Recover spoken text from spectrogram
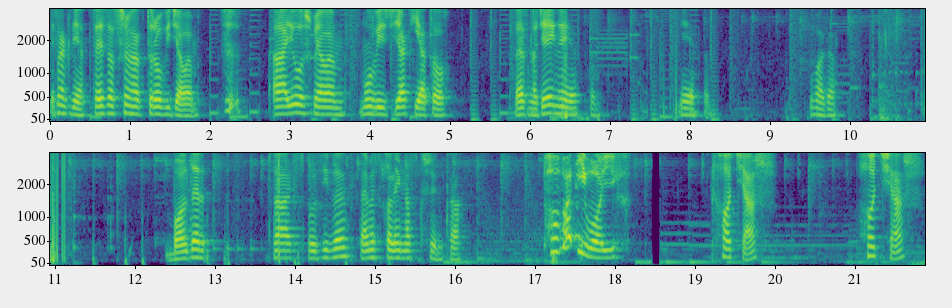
Jednak nie. To jest ta skrzynka, którą widziałem. A już miałem mówić, jak ja to beznadziejny jestem. Nie jestem. Uwaga. Boulder, dwa eksplozywy, tam jest kolejna skrzynka. Powaliło ich! Chociaż... Chociaż...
